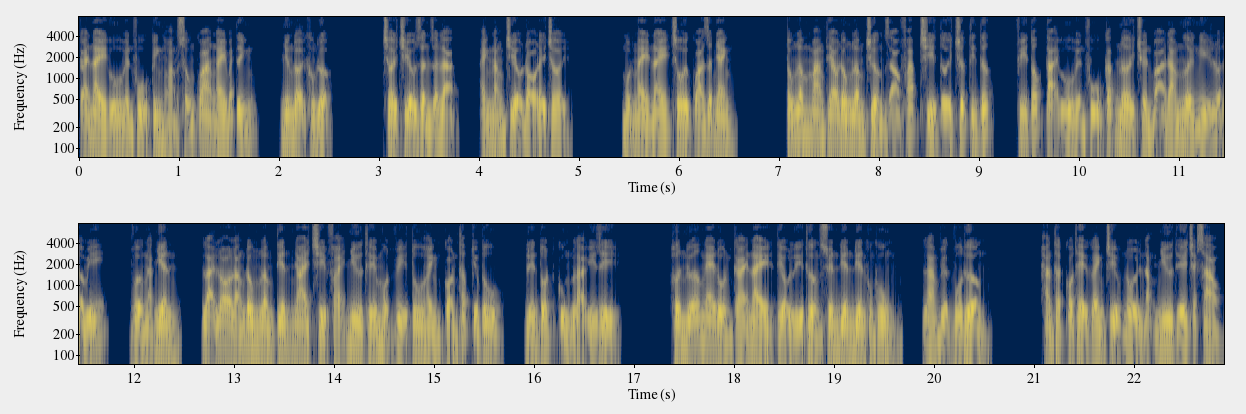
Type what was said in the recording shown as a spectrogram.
cái này u huyền phủ kinh hoàng sống qua ngày bách tính, nhưng đợi không được. Trời chiều dần dần lạc, ánh nắng chiều đỏ đầy trời. Một ngày này trôi qua rất nhanh. Tống lâm mang theo đông lâm trưởng giáo pháp chỉ tới trước tin tức, phi tốc tại u huyền phủ các nơi truyền bá đám người nghị luận ở mỹ, vừa ngạc nhiên, lại lo lắng đông lâm tiên nhai chỉ phải như thế một vị tu hành còn thấp kiếm tu, đến tột cùng là ý gì? Hơn nữa nghe đồn cái này tiểu lý thường xuyên điên điên khùng khùng làm việc vô thường. Hắn thật có thể gánh chịu nổi nặng như thế trách sao?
